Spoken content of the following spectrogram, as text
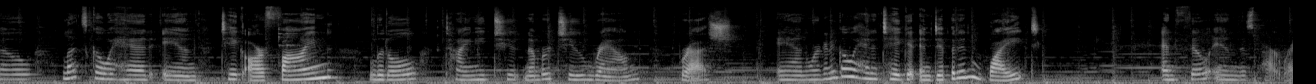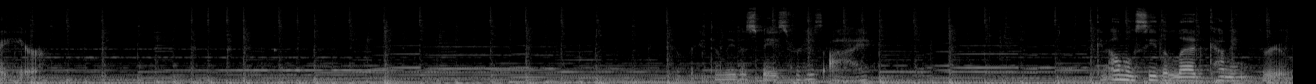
So let's go ahead and take our fine little tiny two, number two round brush and we're gonna go ahead and take it and dip it in white and fill in this part right here. Don't forget to leave a space for his eye. I can almost see the lead coming through.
